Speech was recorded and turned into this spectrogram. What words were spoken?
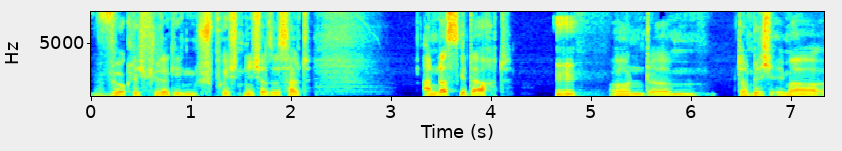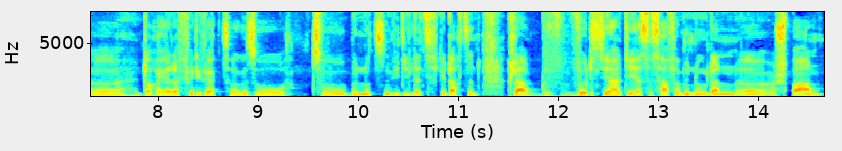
wirklich viel dagegen spricht nicht. Also ist halt anders gedacht. Mhm. Und ähm, dann bin ich immer äh, doch eher dafür, die Werkzeuge so zu benutzen, wie die letztlich gedacht sind. Klar, du würdest dir halt die SSH-Verbindung dann äh, sparen.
